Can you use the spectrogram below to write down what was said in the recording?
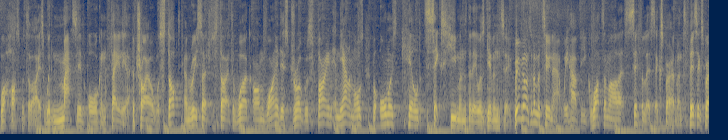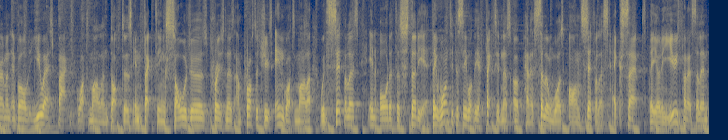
were hospitalized with massive organ failure. The trial was stopped, and researchers started to work on why this drug was fine in the animals but almost killed six humans that it was given to. Moving on to number 2 now, we have the Guatemala syphilis experiment. This experiment involved US backed Guatemalan doctors infecting soldiers, prisoners and prostitutes in Guatemala with syphilis in order to study it. They wanted to see what the effectiveness of penicillin was on syphilis, except they only used penicillin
